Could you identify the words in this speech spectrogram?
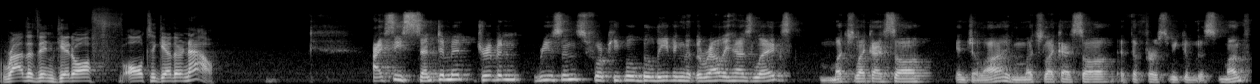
rather than get off altogether now? I see sentiment driven reasons for people believing that the rally has legs, much like I saw in July, much like I saw at the first week of this month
